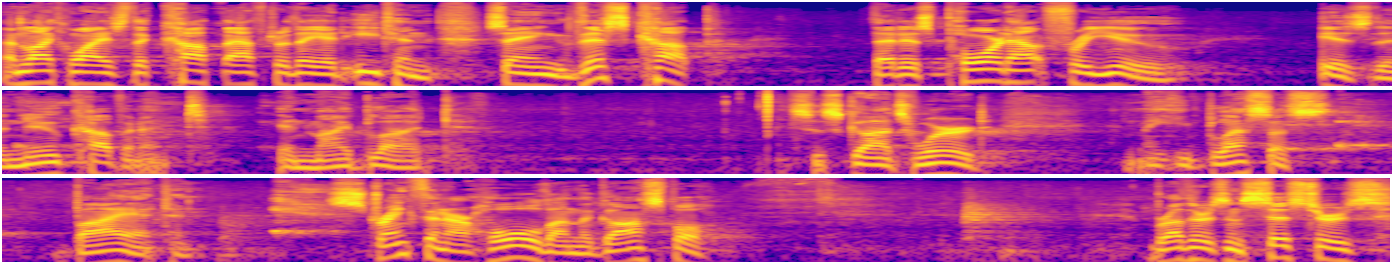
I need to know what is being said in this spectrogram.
And likewise, the cup after they had eaten, saying, This cup that is poured out for you is the new covenant in my blood. This is God's word. May He bless us by it and strengthen our hold on the gospel. Brothers and sisters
